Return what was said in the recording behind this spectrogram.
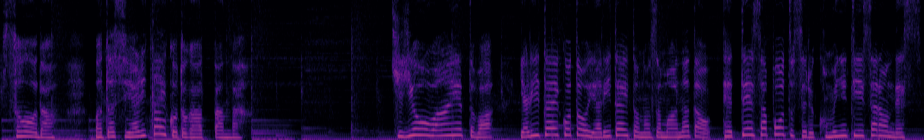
そうだ。私やりたいことがあったんだ。企業ワンエイトはやりたいことをやりたいと望むあなたを徹底サポートするコミュニティサロンです。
